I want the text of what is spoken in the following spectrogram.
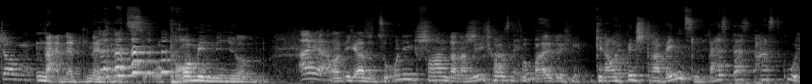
Joggen. Nein, nicht, nicht jetzt so, promenieren. Ah ja. Und ich also zur Uni gefahren, dann am Milchhäusen vorbei durch. Genau, ich bin Stravenzelt. Das, das passt gut.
